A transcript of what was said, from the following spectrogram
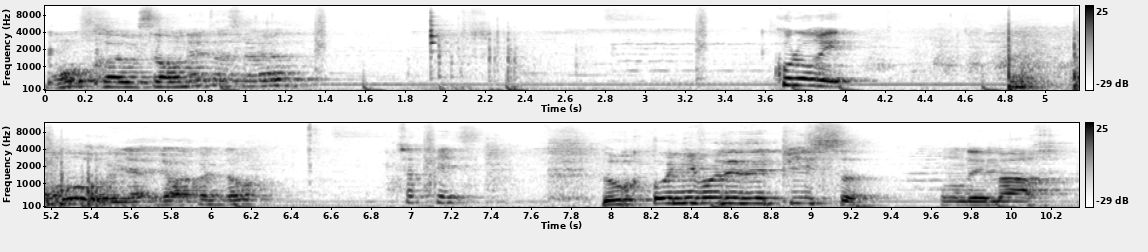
bon, où ça en est ta salade? Coloré. Oh, il y, aura quoi dedans? Surprise. Donc au niveau des épices, on démarre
